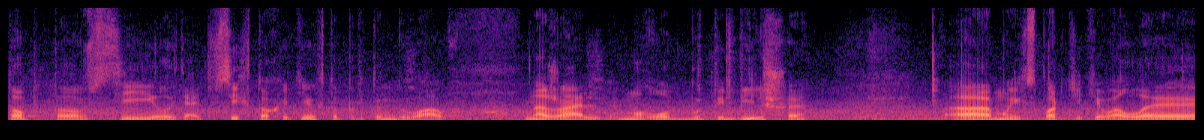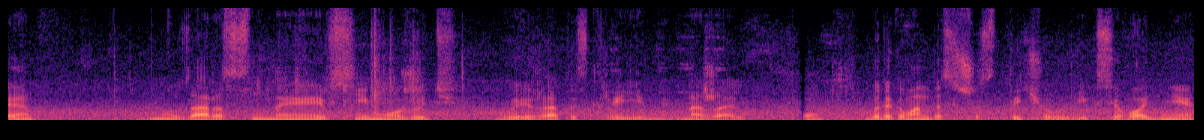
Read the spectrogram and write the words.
Тобто всі летять, всі, хто хотів, хто претендував. На жаль, могло б бути більше а, моїх спортиків, але ну, зараз не всі можуть виїжджати з країни, на жаль. Буде команда з шести чоловік. Сьогодні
